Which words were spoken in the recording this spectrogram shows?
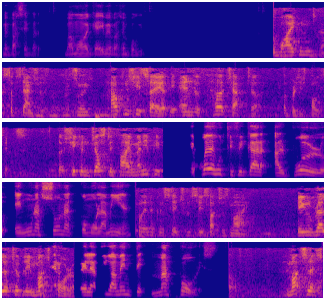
me pasé. Vamos a ver que ahí me pasé un poquito. widened substantially? How can she say at the end of her chapter of British politics that she can justify many people Que puede justificar al pueblo en una zona como la mía. in a constituency such as mine being relatively much poorer, relativamente más pobres, much less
